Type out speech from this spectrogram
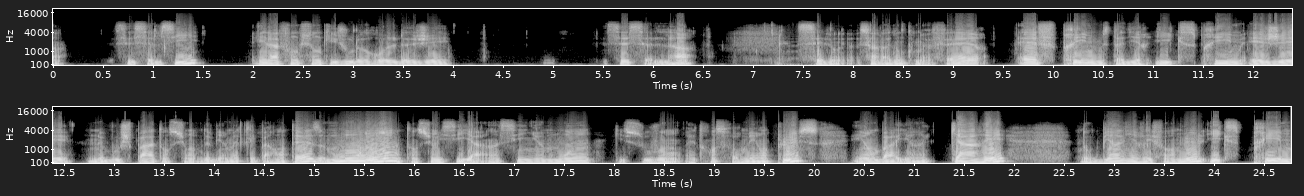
c'est celle-ci. Et la fonction qui joue le rôle de g, c'est celle-là. Ça va donc me faire f', c'est-à-dire x' et g ne bougent pas, attention de bien mettre les parenthèses, moins, attention ici il y a un signe moins qui souvent est transformé en plus, et en bas il y a un carré, donc bien lire les formules, x'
